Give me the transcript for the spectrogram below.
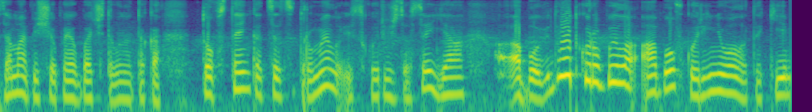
Сама піщопа, як бачите, вона така товстенька, це цитромело, і, скоріш за все, я або відводку робила, або вкорінювала такі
